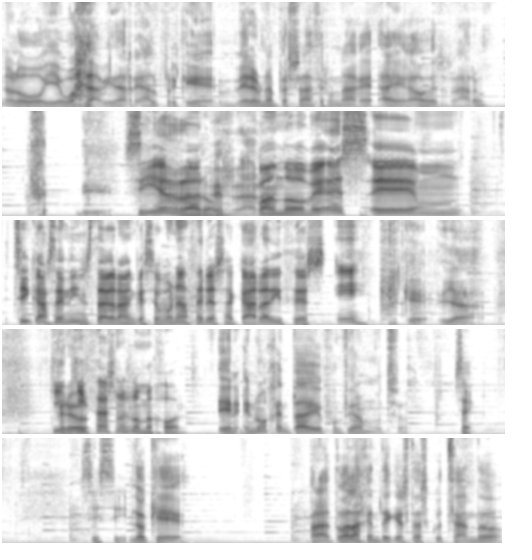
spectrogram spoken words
no lo llevo a la vida real porque ver a una persona hacer un aegao es raro. Sí, es raro. Es raro. Cuando ves eh, chicas en Instagram que se van a hacer esa cara, dices, eh, porque ya. Pero- quizás no es lo mejor. En, en un hentai funciona mucho. Sí. Sí, sí. Lo que. Para toda la gente que está escuchando,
